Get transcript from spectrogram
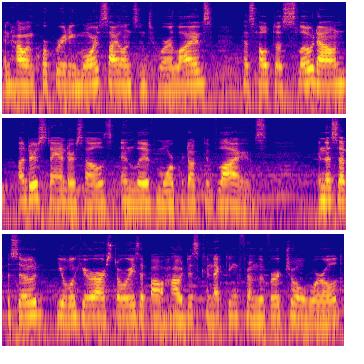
and how incorporating more silence into our lives has helped us slow down, understand ourselves, and live more productive lives. In this episode, you will hear our stories about how disconnecting from the virtual world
